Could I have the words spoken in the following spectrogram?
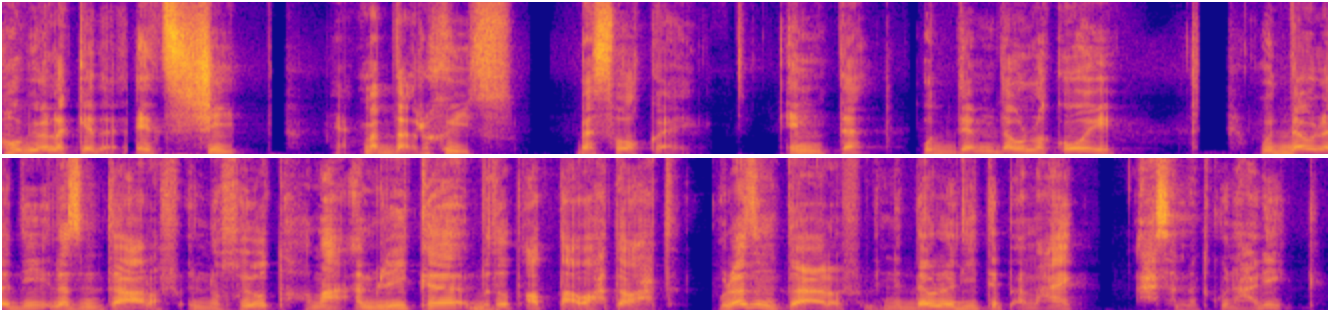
هو بيقول لك كده it's cheap يعني مبدأ رخيص بس واقعي. أنت قدام دولة قوية. والدولة دي لازم تعرف إن خيوطها مع أمريكا بتتقطع واحدة واحدة. ولازم تعرف إن الدولة دي تبقى معاك أحسن ما تكون عليك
